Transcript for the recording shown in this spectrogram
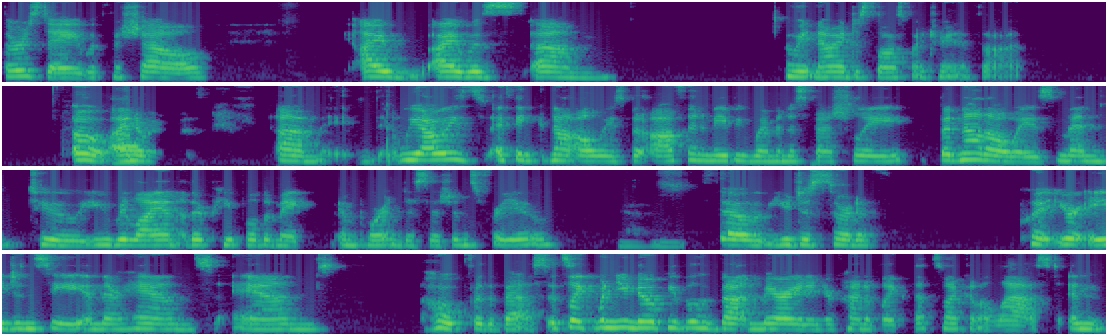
Thursday with Michelle. I I was um, wait now I just lost my train of thought. Oh, I know it was. Um, we always, I think, not always, but often, maybe women especially, but not always, men too. You rely on other people to make important decisions for you. Mm-hmm. So you just sort of put your agency in their hands and hope for the best. It's like when you know people who've gotten married and you're kind of like, that's not going to last. And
